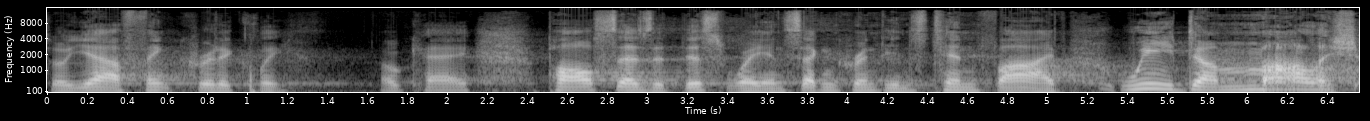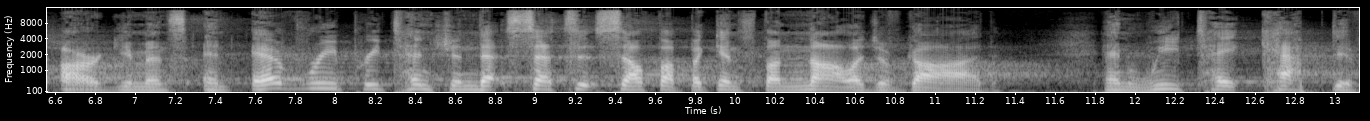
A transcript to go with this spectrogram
So, yeah, think critically okay? Paul says it this way in 2 Corinthians 10:5, "We demolish arguments and every pretension that sets itself up against the knowledge of God, and we take captive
